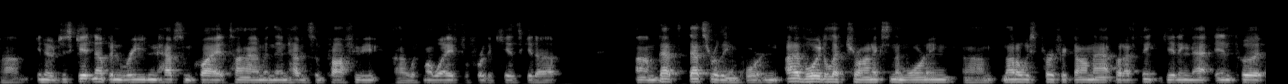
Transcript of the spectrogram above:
Um, you know, just getting up and reading, have some quiet time, and then having some coffee uh, with my wife before the kids get up um, that's that's really important. I avoid electronics in the morning. Um, not always perfect on that, but I think getting that input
